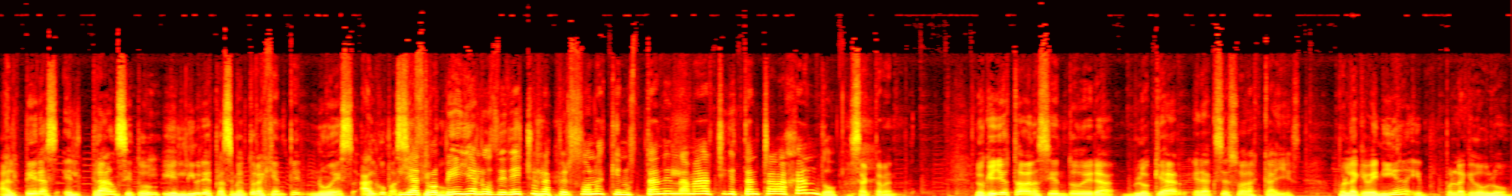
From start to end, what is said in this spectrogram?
alteras el tránsito y el libre desplazamiento de la gente, no es algo pacífico. Y atropella los derechos de las personas que no están en la marcha y que están trabajando. Exactamente. Lo que ellos estaban haciendo era bloquear el acceso a las calles por la que venía y por la que dobló.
